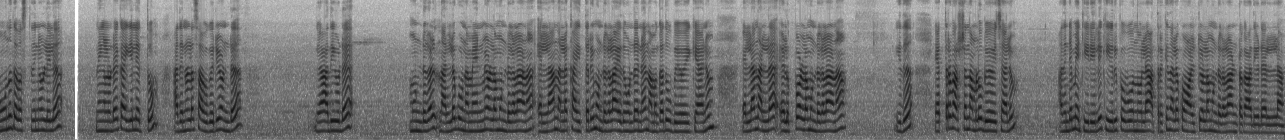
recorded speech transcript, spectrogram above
മൂന്ന് ദിവസത്തിനുള്ളിൽ നിങ്ങളുടെ കയ്യിലെത്തും. അതിനുള്ള സൗകര്യമുണ്ട്. ഖാദിയുടെ മുണ്ടുകൾ നല്ല ഗുണമേന്മയുള്ള മുണ്ടുകളാണ്. എല്ലാം നല്ല കൈത്തറി മുണ്ടുകളായതുകൊണ്ട് തന്നെ നമുക്കത് ഉപയോഗിക്കാനും എല്ലാം നല്ല എളുപ്പമുള്ള മുണ്ടുകളാണ്. ഇത് എത്ര വർഷം നമ്മൾ ഉപയോഗിച്ചാലും അതിന്റെ മെറ്റീരിയൽ കീറിപ്പോകുന്നില്ല അത്രയ്ക്ക് നല്ല ക്വാളിറ്റി ഉള്ള മുണ്ടുകളാണ് കേട്ടോ ഖാദിയുടെ എല്ലാം.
